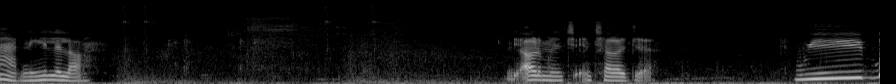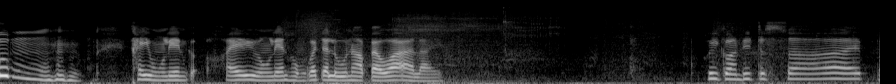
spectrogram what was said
นาดนี้เลยเหรอ The Element Intelligence วีบึ้ม ใครอยู่โรงเรียนก็ใครอยู่โรงเรียนผมก็จะรู้นะแปลว่าอะไรเฮ้ยก่อนที่จะซ้ายไป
